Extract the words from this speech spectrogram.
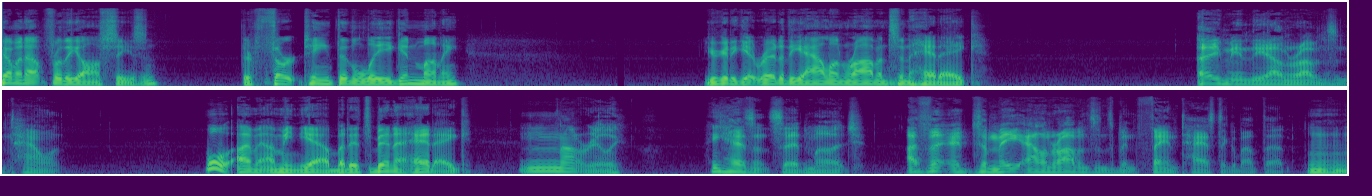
coming up for the offseason. They're 13th in the league in money. You're going to get rid of the Allen Robinson headache. I mean, the Allen Robinson talent. Well, I mean, I mean, yeah, but it's been a headache. Not really. He hasn't said much. I think to me, Allen Robinson's been fantastic about that. Mm-hmm.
